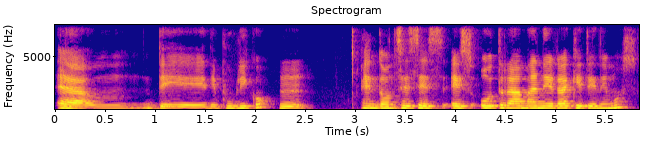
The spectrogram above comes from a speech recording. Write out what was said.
em, de, de, público. Mm. Entonces es, es, otra manera que tenemos.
